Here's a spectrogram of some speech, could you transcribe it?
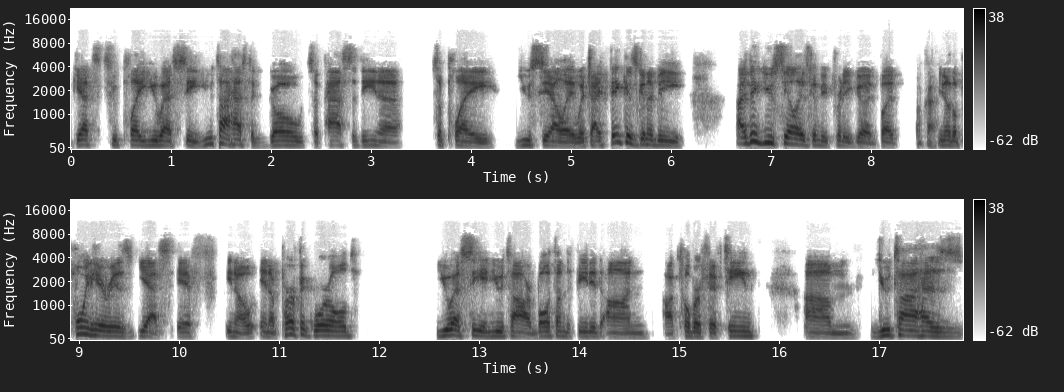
gets to play USC, Utah has to go to Pasadena to play UCLA, which I think is going to be I think UCLA is going to be pretty good. But okay. you know, the point here is yes, if you know, in a perfect world, USC and Utah are both undefeated on October 15th. Um, Utah has,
